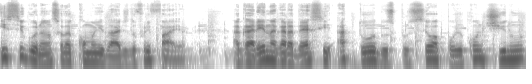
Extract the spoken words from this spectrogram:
e segurança da comunidade do Free Fire. A Garena agradece a todos por seu apoio contínuo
